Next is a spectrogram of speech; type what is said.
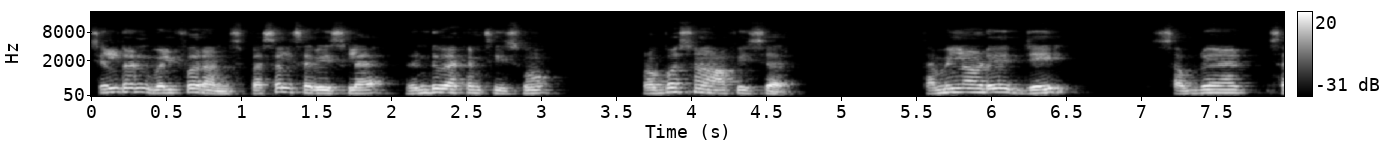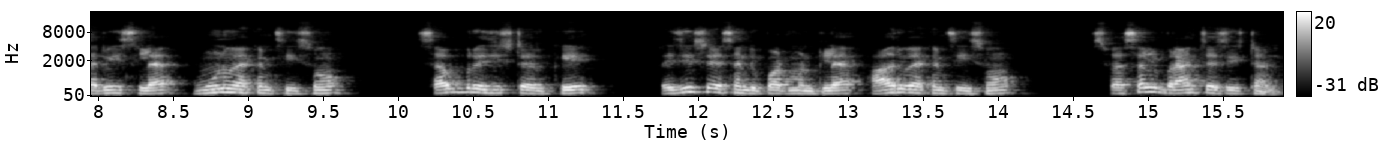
சில்ட்ரன் வெல்ஃபேர் அண்ட் ஸ்பெஷல் சர்வீஸில் ரெண்டு வேக்கன்சிஸும் probation officer Tamil Nadu jail subordinate சர்வீஸில் மூணு வேக்கன்சிஸும் சப் ரெஜிஸ்டருக்கு ரெஜிஸ்ட்ரேஷன் டிபார்ட்மெண்ட்டில் ஆறு வேக்கன்சிஸும் special branch assistant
